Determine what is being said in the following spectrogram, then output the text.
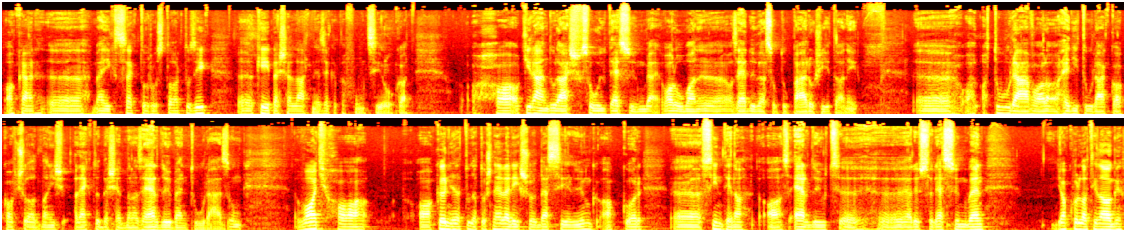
akár uh, melyik szektorhoz tartozik, uh, képes látni ezeket a funkciókat. Ha a kirándulás szó jut eszünkbe, valóban uh, az erdővel szoktuk párosítani. Uh, a, a túrával, a hegyi túrákkal kapcsolatban is a legtöbb esetben az erdőben túrázunk. Vagy ha a környezettudatos nevelésről beszélünk, akkor szintén az erdő jut először eszünkben. Gyakorlatilag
